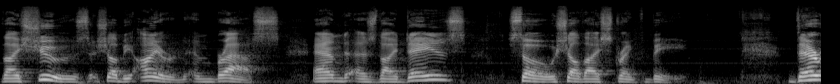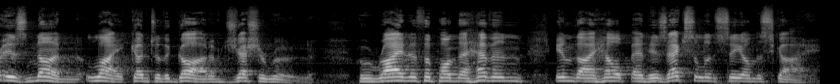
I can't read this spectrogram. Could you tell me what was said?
Thy shoes shall be iron and brass, and as thy days, so shall thy strength be. There is none like unto the God of Jeshurun, who rideth upon the heaven in thy help, and his excellency on the sky.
